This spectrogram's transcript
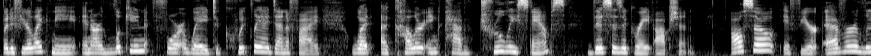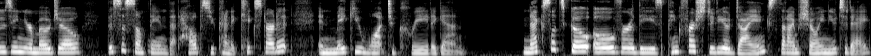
But if you're like me and are looking for a way to quickly identify what a color ink pad truly stamps, this is a great option. Also, if you're ever losing your mojo, this is something that helps you kind of kickstart it and make you want to create again. Next, let's go over these Pinkfresh Studio dye inks that I'm showing you today,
